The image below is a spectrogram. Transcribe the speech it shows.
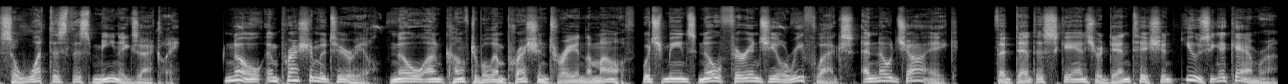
So what does this mean exactly? No impression material, no uncomfortable impression tray in the mouth, which means no pharyngeal reflex and no jaw ache. The dentist scans your dentition using a camera.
